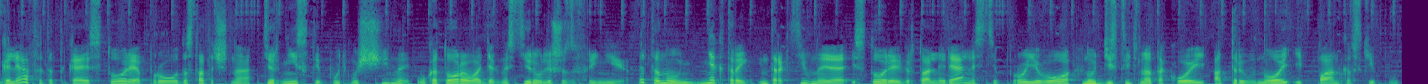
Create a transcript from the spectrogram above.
Голиаф — это такая история про достаточно тернистый путь мужчины, у которого диагностировали шизофрению. Это, ну, некоторая интерактивная история виртуальной реальности про его, ну, действительно такой отрывной и панковский путь.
